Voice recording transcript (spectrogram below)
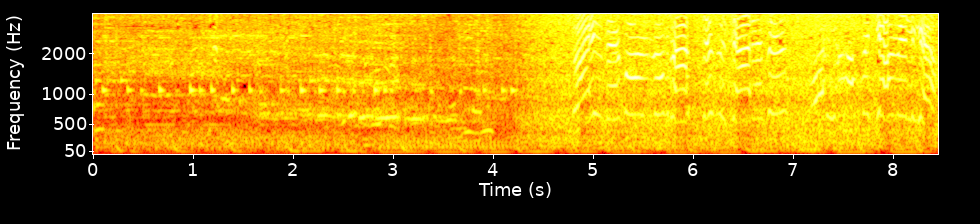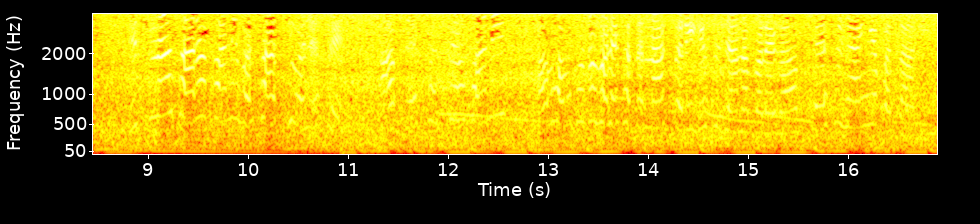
देखो और यहाँ क्या मिल गया? इतना सारा पानी बरसात की वजह आप देख सकते हो पानी? अब हमको तो बड़े खतरनाक तरीके से जाना पड़ेगा। अब कैसे जाएँगे, पता नहीं।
